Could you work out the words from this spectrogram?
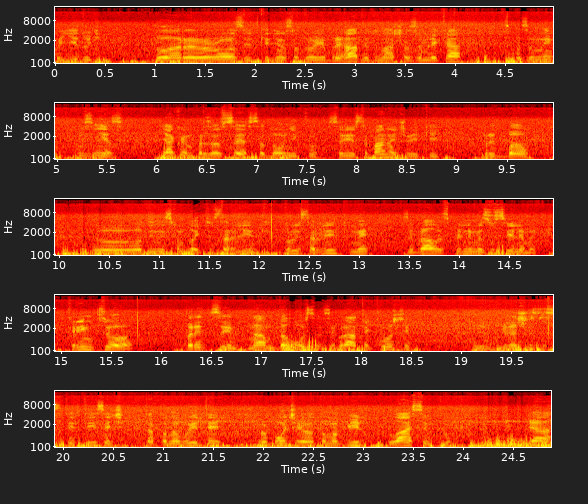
поїдуть до аеророзвідки 92-ї бригади, до нашого земляка з позивним Кузнець. Дякуємо перш за все садовнику Сергію Степановичу, який придбав е, один із комплектів Starlink. Другий Starlink ми зібрали спільними зусиллями. Крім цього, перед цим нам вдалося зібрати кошти біля 60 тисяч та поновити робочий автомобіль Ласівку для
